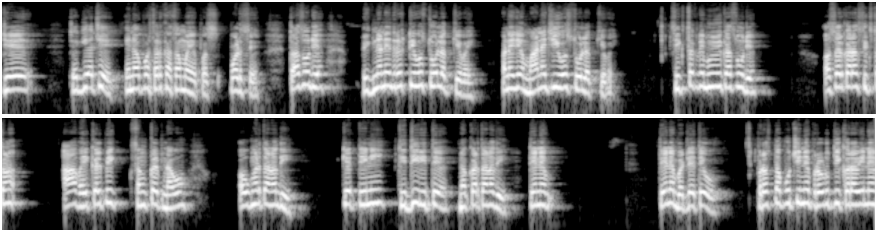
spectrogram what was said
જે જગ્યા છે, એના ઉપર સરખા સમયે પડશે. તો આ શું છે? વિજ્ઞાનની દ્રષ્ટિએ વસ્તુ અલગ કહેવાય. અને જે માને છે એ વસ્તુ અલગ કહેવાય. શિક્ષકની ભૂમિકા શું છે? અસરકારક શિક્ષણ આ વૈકલ્પિક સંકલ્પનાઓ અવગણતા નથી. કે તેની સીધી રીતે નકારતા નથી. તેને તેને બદલે તેઓ પ્રશ્ન પૂછીને પ્રવૃત્તિ કરાવીને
